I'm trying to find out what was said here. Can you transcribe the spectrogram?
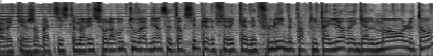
avec Jean-Baptiste Marie sur la route, tout va bien cette heure-ci, périphérique est fluide partout ailleurs également. Le temps?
